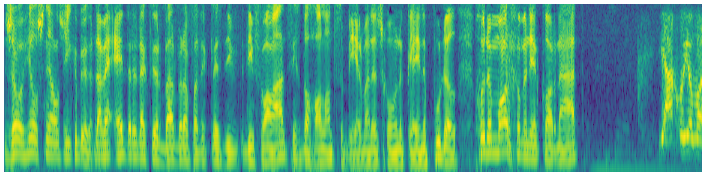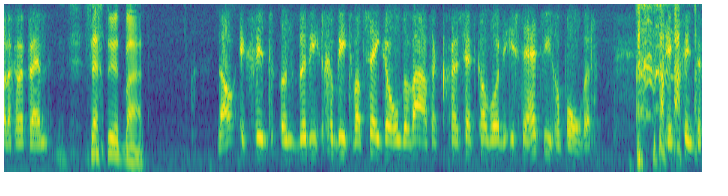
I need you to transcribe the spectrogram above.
zo heel snel zie gebeuren. Nou, mijn eindredacteur Barbara van der Kles, die, die verwaant zich de Hollandse beer. Maar dat is gewoon een kleine poedel. Goedemorgen, meneer Kornaat. Ja, goedemorgen, Prem. Zegt u het maar. Nou, ik vind een gebied wat zeker onder water gezet kan worden, is de Hedwigepolder. ik, vind de,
